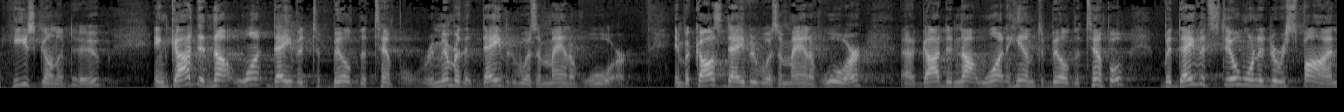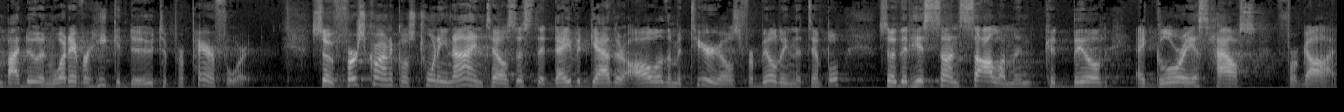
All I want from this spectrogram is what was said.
he's going to do. And God did not want David to build the temple. Remember that David was a man of war. And because David was a man of war, uh, God did not want him to build the temple, but David still wanted to respond by doing whatever he could do to prepare for it. So First Chronicles 29 tells us that David gathered all of the materials for building the temple so that his son Solomon could build a glorious house for God.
